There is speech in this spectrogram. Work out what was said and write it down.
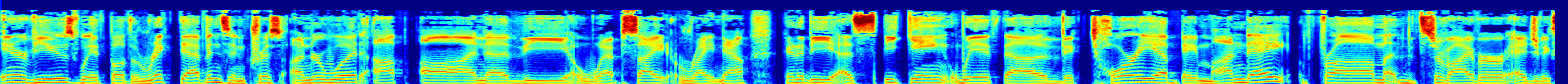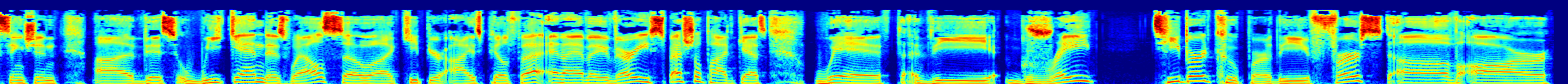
interviews with both Rick Devens and Chris Underwood up on uh, the website right now. Going to be uh, speaking with uh, Victoria Baamonde from Survivor Edge of Extinction uh, this weekend as well. So uh, keep your eyes peeled for that. And I have a very special podcast with the great T Bird Cooper, the first of our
